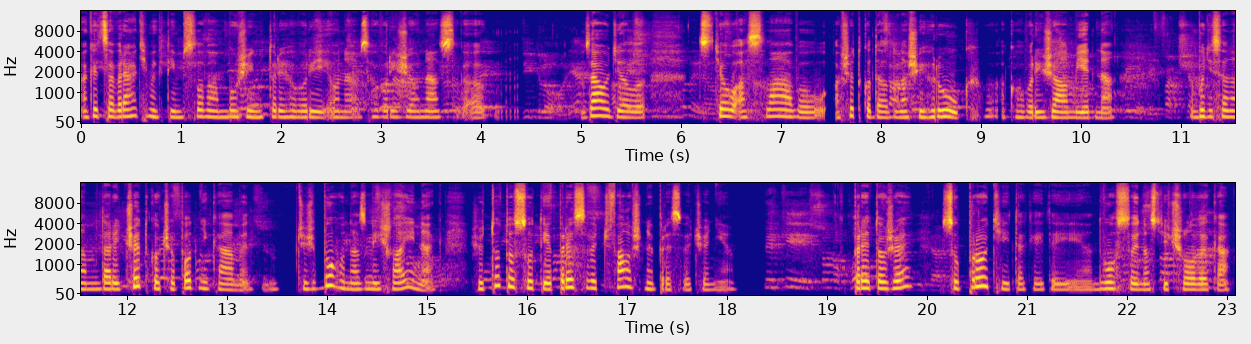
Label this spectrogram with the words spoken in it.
A keď sa vrátime k tým slovám Božím, ktorý hovorí o nás, hovorí, že o nás eh, zaudel cťou a slávou a všetko dal do našich rúk, ako hovorí Žalm 1. Bude sa nám dariť všetko, čo podnikáme. Čiže Boh nás zmýšľa inak. Že toto sú tie presvedč- falošné presvedčenia. Pretože sú proti takej tej dôstojnosti človeka.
